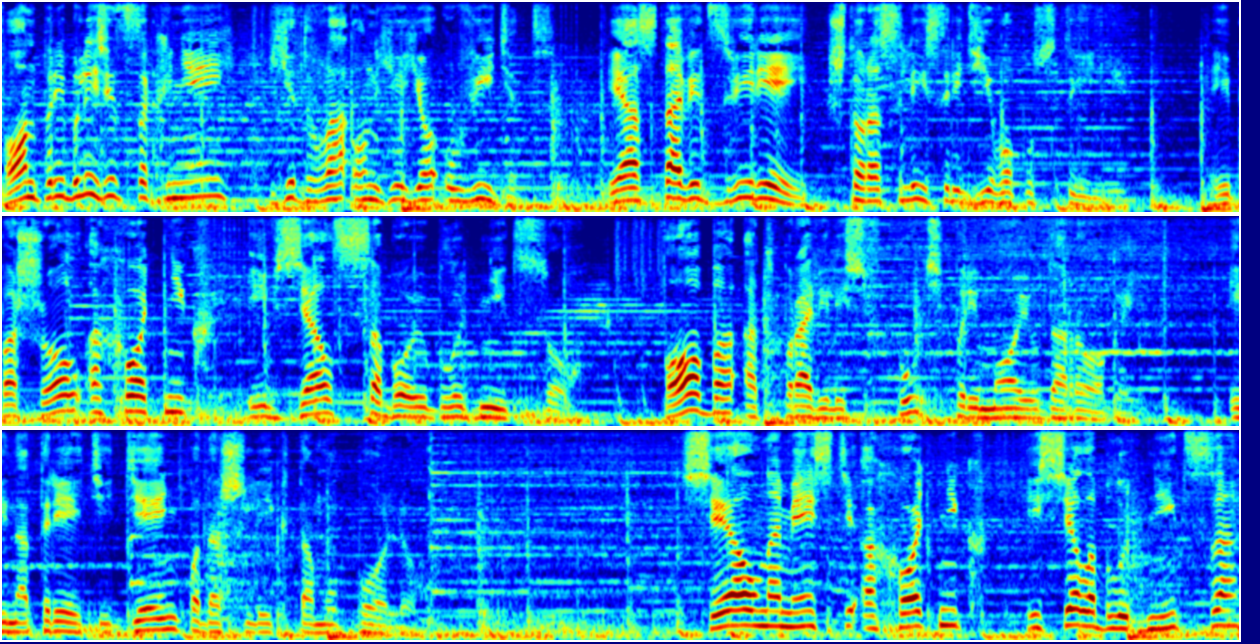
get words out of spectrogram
Он приблизится к ней, едва он ее увидит, и оставит зверей, что росли среди его пустыни. И пошел охотник и взял с собою блудницу. Оба отправились в путь прямою дорогой. И на третий день подошли к тому полю. Сел на месте охотник, и села блудница.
